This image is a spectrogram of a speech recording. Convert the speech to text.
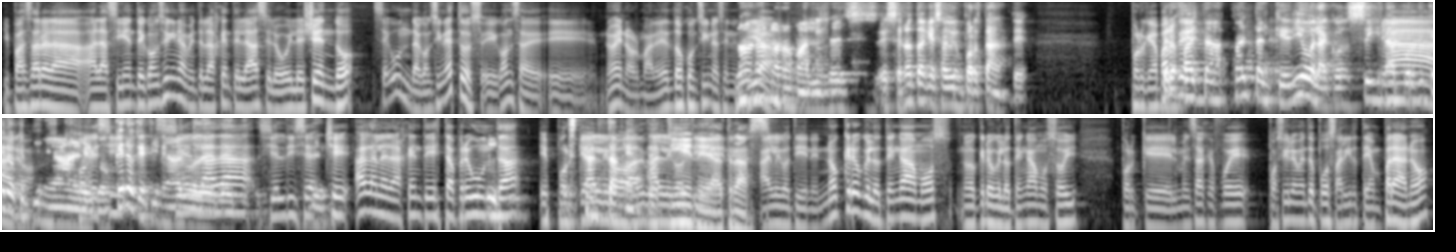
y pasar a la, a la siguiente consigna. Mientras la gente la hace, lo voy leyendo. Segunda consigna. Esto es, eh, Gonza, eh, no es normal, es dos consignas en el No, día. no, no, normal. Es- es- se nota que es algo importante. Porque aparte. Pero falta, falta el que dio la consigna porque creo que tiene algo. si- creo que tiene si algo él de, da- de- si él dice, de- che, háganle a la gente esta pregunta, es porque algo, algo tiene atrás. Algo tiene. No creo que lo tengamos, no creo que lo tengamos hoy, porque el mensaje fue, posiblemente puedo salir temprano,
